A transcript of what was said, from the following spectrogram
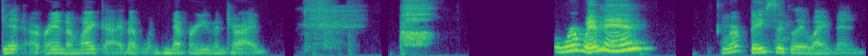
get a random white guy that would never even tried. We're women. We're basically white men.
